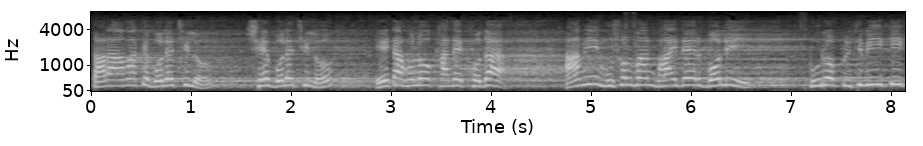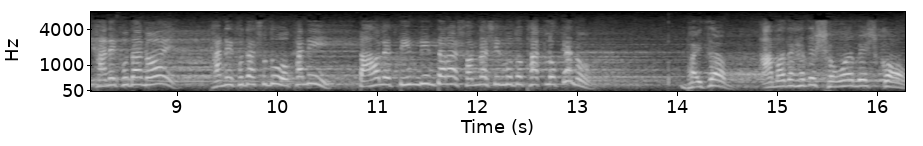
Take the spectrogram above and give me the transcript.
তারা আমাকে বলেছিল, সে বলেছিল, এটা হলো খানে খোদা। আমি মুসলমান ভাইদের বলি, পুরো পৃথিবী কি খানে খোদা নয়? খানে খোদা শুধু ওখানেই? তাহলে তিন দিন তারা সন্ন্যাসীর মতো থাকল কেন? ভাই সাহেব আমাদের হাতে সময় বেশ কম।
